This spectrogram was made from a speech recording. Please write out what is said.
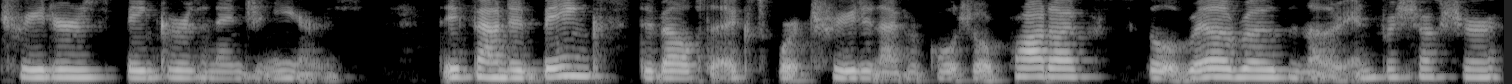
traders, bankers, and engineers. They founded banks, developed the export trade in agricultural products, built railroads and other infrastructure,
